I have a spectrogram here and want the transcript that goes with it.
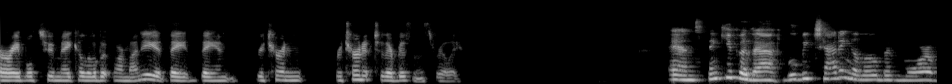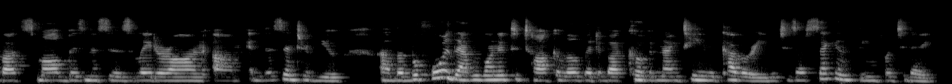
are able to make a little bit more money they they return return it to their business really and thank you for that. We'll be chatting a little bit more about small businesses later on um, in this interview. Uh, but before that, we wanted to talk a little bit about COVID 19 recovery, which is our second theme for today.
